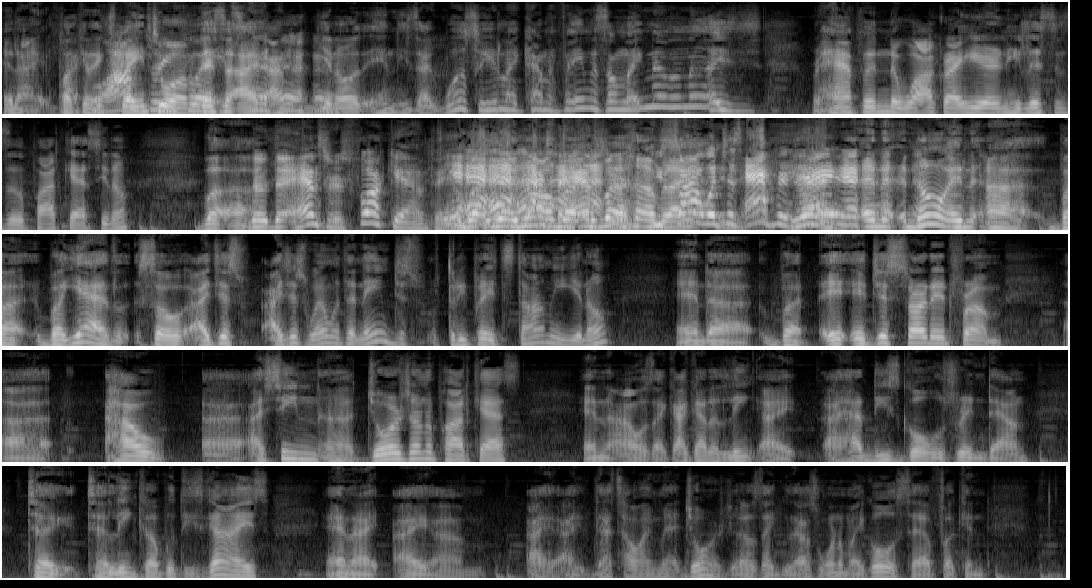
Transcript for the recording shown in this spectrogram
And I fucking well, explained to him this. plates. I, I'm, you know, and he's like, "Well, so you're like kind of famous?" I'm like, "No, no, no." He's just, happened to walk right here, and he listens to the podcast, you know. But uh, The, the answer is fuck yeah, I'm famous. Yeah. yeah, no, That's the but- answer. but- you but saw I- what just happened, Yeah. right? and uh, no, and uh, but but yeah, so I just I just went with the name, just three plates Tommy, you know, and uh, but it, it just started from uh, how uh, I seen uh, George on a podcast, and I was like, I got to link. I I had these goals written down to to link up with these guys, and I I um I, I that's how I met George. I was like, that was one of my goals to have fucking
